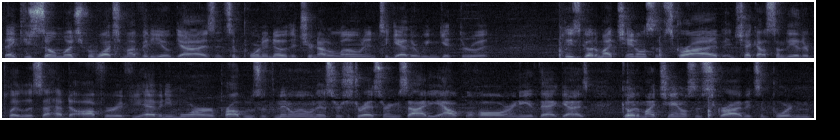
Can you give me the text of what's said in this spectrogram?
Thank you so much for watching my video, guys. It's important to know that you're not alone and together we can get through it. Please go to my channel, subscribe, and check out some of the other playlists I have to offer. If you have any more problems with mental illness or stress or anxiety, alcohol, or any of that, guys, go to my channel, subscribe. It's important.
